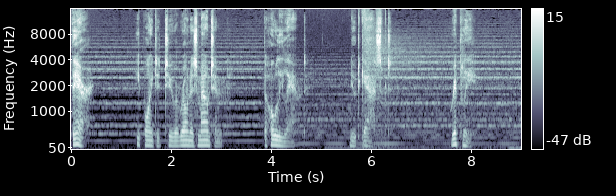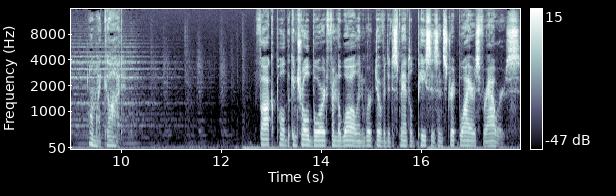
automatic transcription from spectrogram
There. He pointed to Arona's mountain, the Holy Land. Newt gasped. Ripley. Oh my god. Falk pulled the control board from the wall and worked over the dismantled pieces and stripped wires for hours.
